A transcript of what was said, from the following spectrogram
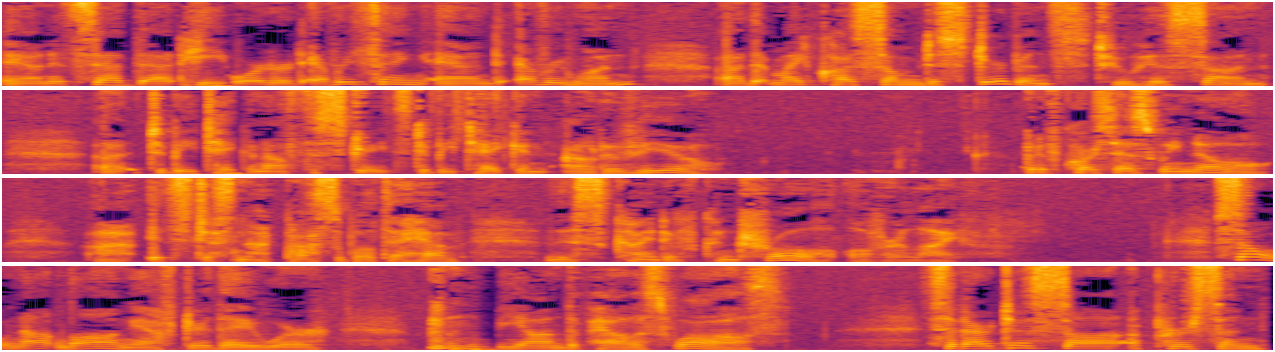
and it said that he ordered everything and everyone uh, that might cause some disturbance to his son uh, to be taken off the streets, to be taken out of view. But of course, as we know, uh, it's just not possible to have this kind of control over life. So, not long after they were beyond the palace walls, Siddhartha saw a person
